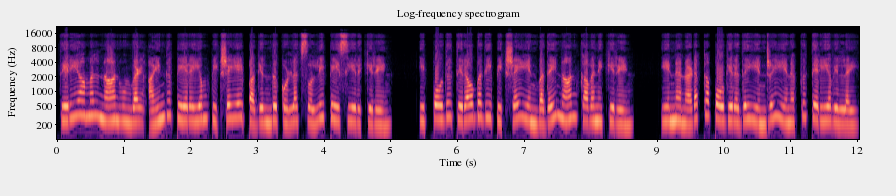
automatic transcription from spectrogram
தெரியாமல் நான் உங்கள் ஐந்து பேரையும் பிக்ஷையை பகிர்ந்து கொள்ளச் சொல்லி பேசியிருக்கிறேன். இப்போது திரௌபதி பிக்ஷை என்பதை நான் கவனிக்கிறேன். என்ன நடக்கப் போகிறது என்று எனக்கு தெரியவில்லை.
